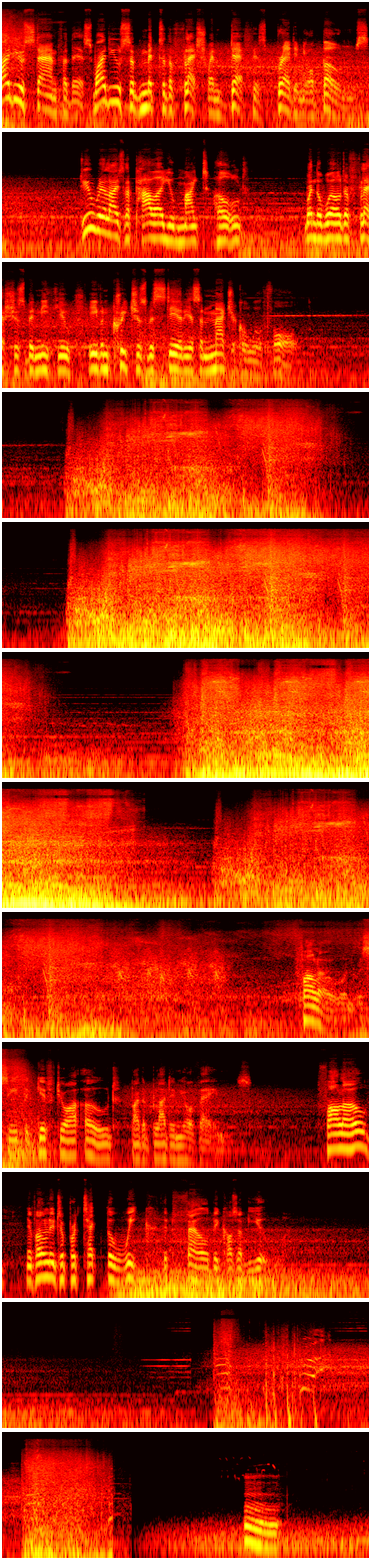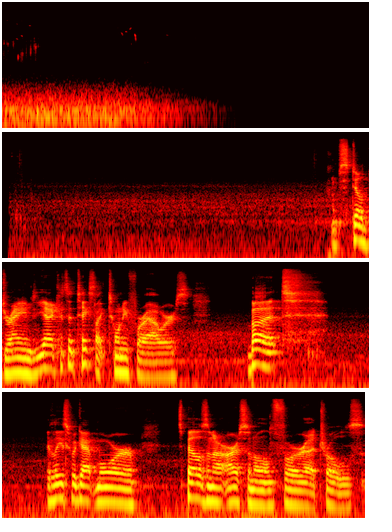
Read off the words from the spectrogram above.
Why do you stand for this? Why do you submit to the flesh when death is bred in your bones? Do you realize the power you might hold? When the world of flesh is beneath you, even creatures mysterious and magical will fall. Gift you are owed by the blood in your veins. Follow, if only to protect the weak that fell because of you. Hmm. I'm still drained. Yeah, because it takes like 24 hours. But at least we got more spells in our arsenal for uh, trolls.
